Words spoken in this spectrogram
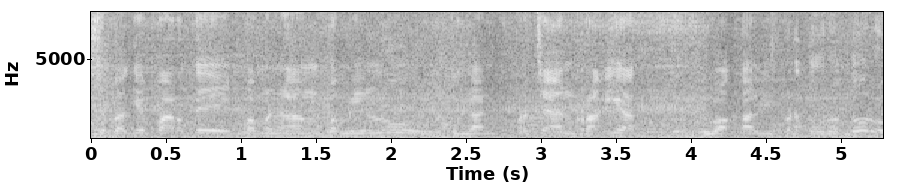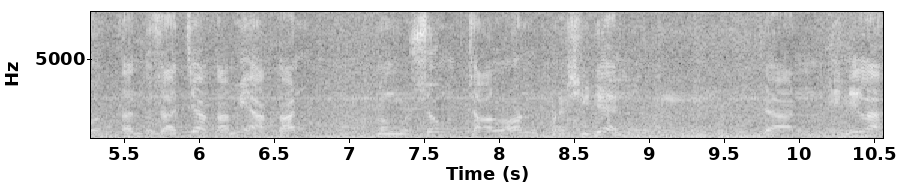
sebagai partai pemenang pemilu dengan kepercayaan rakyat dua kali berturut-turut, tentu saja kami akan mengusung calon presiden. Dan inilah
